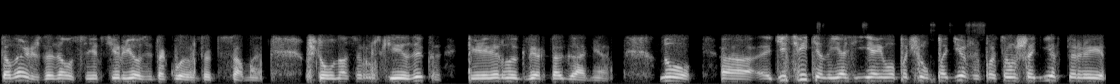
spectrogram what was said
товарищ задал серьезный такой вот это самое, что у нас русский язык перевернут вверх ногами. Ну, а, действительно, я, я его почему поддерживаю, потому что некоторые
